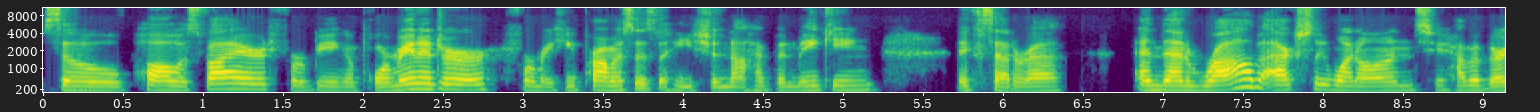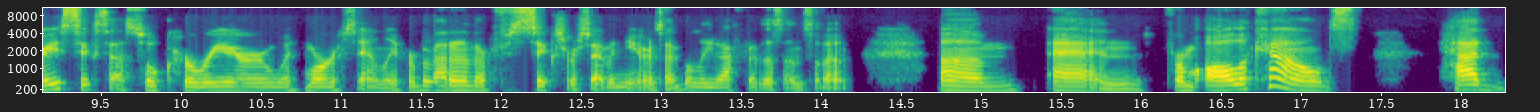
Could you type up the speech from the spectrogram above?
So Paul was fired for being a poor manager, for making promises that he should not have been making, etc. And then Rob actually went on to have a very successful career with Morgan Stanley for about another six or seven years, I believe, after this incident. Um, and from all accounts, had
